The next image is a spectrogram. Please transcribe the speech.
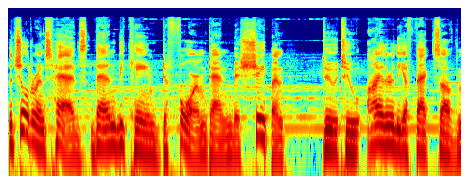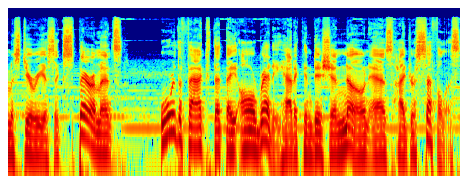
the children's heads then became deformed and misshapen due to either the effects of the mysterious experiments or the fact that they already had a condition known as hydrocephalus,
